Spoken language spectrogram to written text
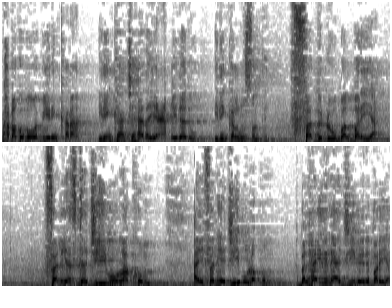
waxba kuguma biirin karaan. Idinkaa jahada iyo caqiidadu idinka luusantay. Fadcuu balbarya falyastajiibuu lakum. Ay falyajiibuu lakum. Bal ha idin ajiibeene barya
